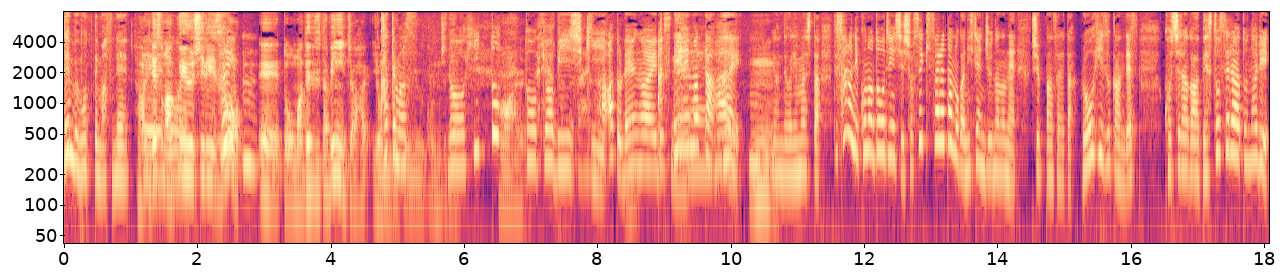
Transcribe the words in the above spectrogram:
全部持ってますね。はい、でその悪友シリーズを、はいうんえっ、とまあ出るたびにじゃあはい読んでと買ってますいう感じで。浪費とはい。東京美意識。ああと恋愛ですね。また、はい、うん読んでおりましたでさらにこの同人誌書籍されたのが2017年出版された「浪費図鑑」ですこちらがベストセラーとなり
